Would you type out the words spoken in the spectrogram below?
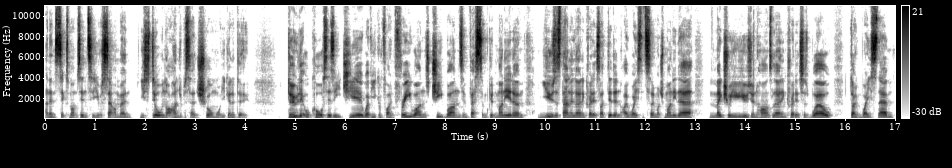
and then six months into your settlement, you're still not 100% sure on what you're going to do do little courses each year, whether you can find free ones, cheap ones, invest some good money in them, use the standard learning credits. I didn't, I wasted so much money there. Make sure you use your enhanced learning credits as well. Don't waste them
